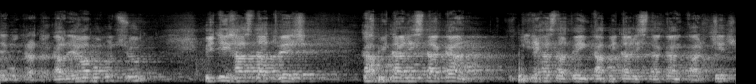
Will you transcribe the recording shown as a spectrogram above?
դեմոկրատական հեղափոխություն, պիտի հաստատվեր կապիտալիստական, պիտի հաստատվեին կապիտալիստական կարգեր,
